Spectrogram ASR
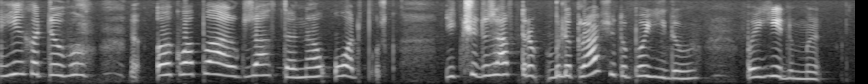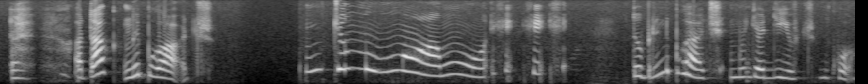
їхати в аквапарк завтра на відпуск. Якщо до завтра буде краще, то поїдемо. Поїдемо. А так не плач. Ну, Чому, мамо? Добре, не плач, моя дівчинко.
